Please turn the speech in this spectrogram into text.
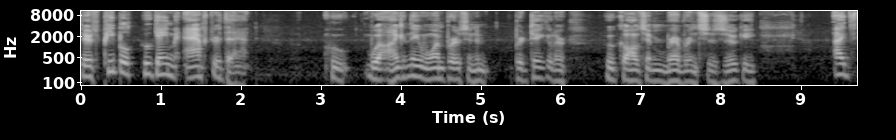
There's people who came after that who, well, I can think of one person in particular who calls him Reverend Suzuki. I, th-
